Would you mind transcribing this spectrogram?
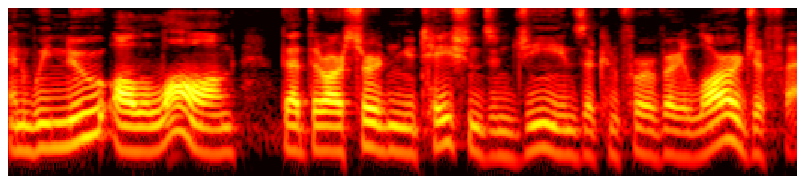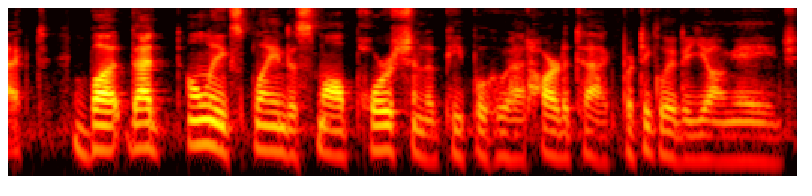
And we knew all along that there are certain mutations in genes that confer a very large effect, but that only explained a small portion of people who had heart attack, particularly at a young age.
